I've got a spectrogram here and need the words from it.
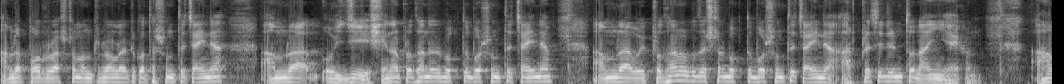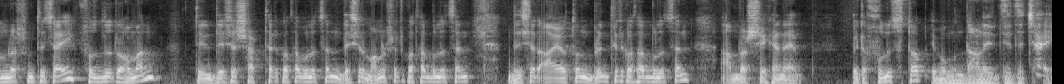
আমরা পররাষ্ট্র মন্ত্রণালয়ের কথা শুনতে চাই না। আমরা ওই যে সেনাপ্রধানের বক্তব্য শুনতে চাই না। আমরা ওই প্রধান উপদেষ্টার বক্তব্য শুনতে চাই না। আর প্রেসিডেন্ট তো নাই এখন। আমরা শুনতে চাই ফজলুর রহমান, তিনি দেশের স্বার্থের কথা বলেছেন, দেশের মানুষের কথা বলেছেন, দেশের আয়তন বৃদ্ধির কথা বলেছেন। আমরা সেখানে এটা ফুল স্টপ এবং দাঁড়িয়ে দিতে চাই।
